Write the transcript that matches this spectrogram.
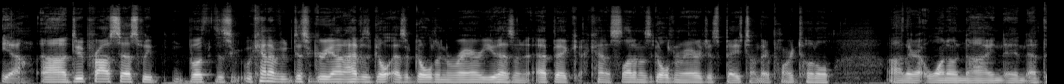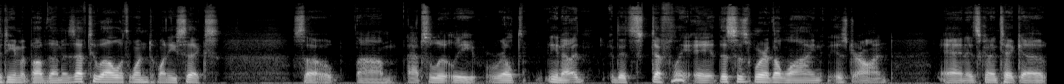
Yeah. Uh, due process, we both dis- we kind of disagree on. I have as, gold, as a golden rare. You has an epic. I kind of slot them as golden rare just based on their point total. Uh, they're at 109, and at the team above them is F2L with 126. So, um, absolutely real. T- you know, it, it's definitely a. This is where the line is drawn, and it's going to take a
